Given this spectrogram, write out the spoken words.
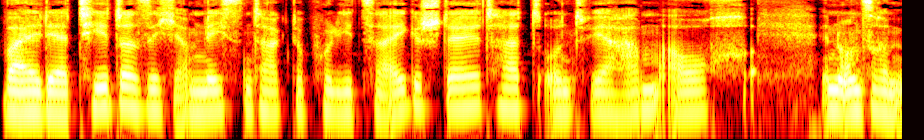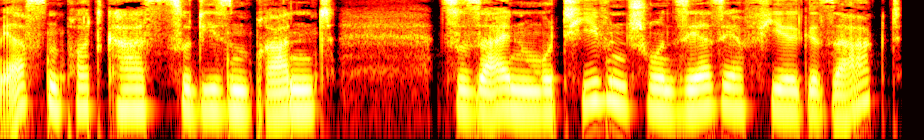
weil der Täter sich am nächsten Tag der Polizei gestellt hat. Und wir haben auch in unserem ersten Podcast zu diesem Brand zu seinen Motiven schon sehr, sehr viel gesagt,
